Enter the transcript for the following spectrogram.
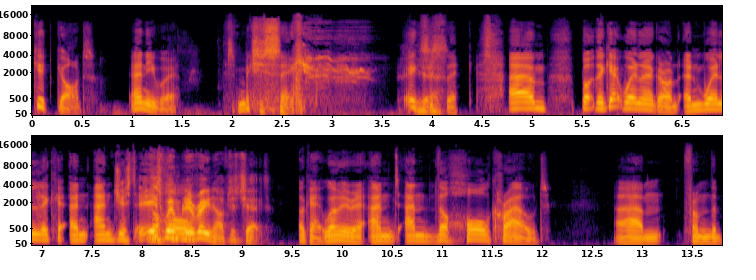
Good God. Anyway, it makes you sick. makes you sick. Um, but they get Lineker on, and Lineker, and and just It is the Wembley Arena. I've just checked. Okay, Wembley Arena, and and the whole crowd, um, from the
